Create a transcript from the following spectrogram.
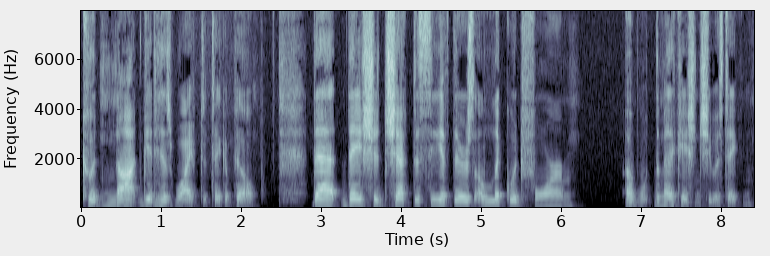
could not get his wife to take a pill that they should check to see if there's a liquid form of the medication she was taking.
